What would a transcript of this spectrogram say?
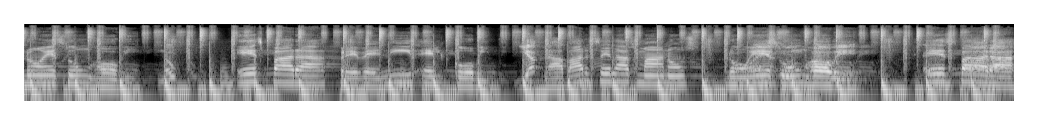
no es un hobby. Nope. Es para prevenir el COVID. Yup. Lavarse las manos no es un hobby. Es para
